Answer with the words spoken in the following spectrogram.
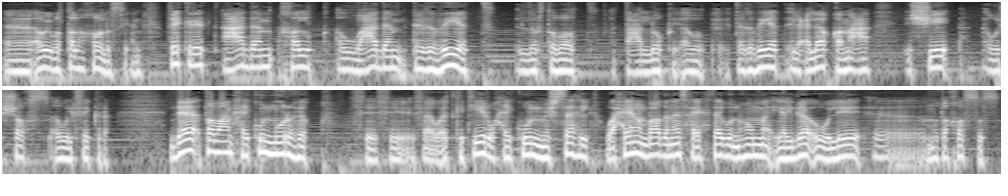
أو يبطلها خالص يعني. فكرة عدم خلق أو عدم تغذية الارتباط التعلقي أو تغذية العلاقة مع الشيء أو الشخص أو الفكرة. ده طبعا هيكون مرهق في في في أوقات كتير وهيكون مش سهل واحيانا بعض الناس هيحتاجوا إن هم يلجأوا لمتخصص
